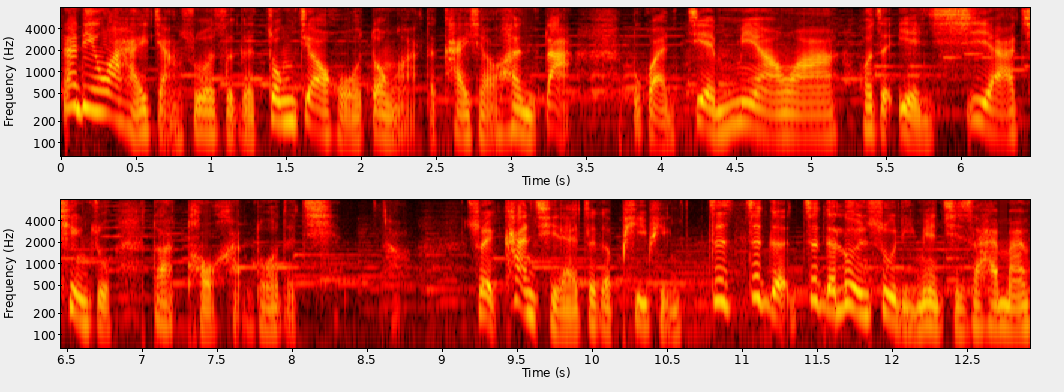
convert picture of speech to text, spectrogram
那另外还讲说这个宗教活动啊的开销很大，不管建庙啊或者演戏啊庆祝都要投很多的钱。好，所以看起来这个批评，这这个这个论述里面其实还蛮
